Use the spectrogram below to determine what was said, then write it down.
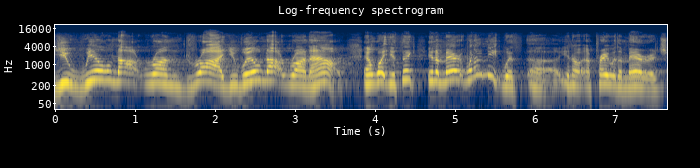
you will not run dry. You will not run out. And what you think in a marriage, when I meet with, uh, you know, I pray with a marriage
